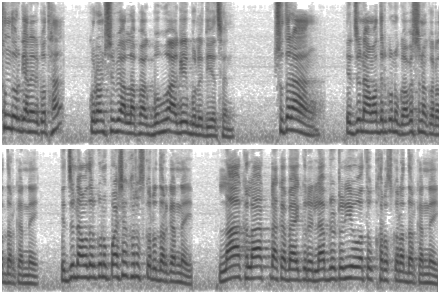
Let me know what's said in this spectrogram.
সুন্দর জ্ঞানের কথা কোরআন শিবী আল্লাপাক বহু আগেই বলে দিয়েছেন। সুতরাং এর জন্য আমাদের কোনো গবেষণা করার দরকার নেই। এর জন্য আমাদের কোনো পয়সা খরচ করার দরকার নেই। লাখ লাখ টাকা ব্যয় করে ল্যাবরেটরিও অত খরচ করার দরকার নেই।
